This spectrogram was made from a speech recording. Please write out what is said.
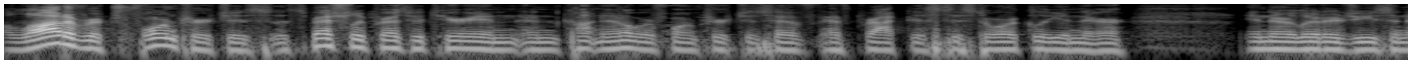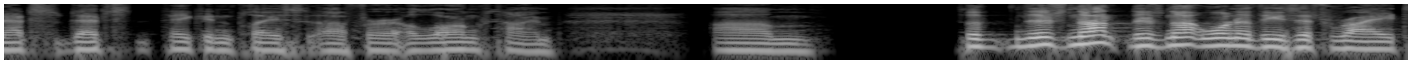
a lot of Reformed churches, especially Presbyterian and Continental Reformed churches, have, have practiced historically in their, in their liturgies, and that's, that's taken place uh, for a long time. Um, so there's not, there's not one of these that's right.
